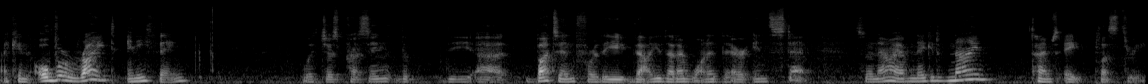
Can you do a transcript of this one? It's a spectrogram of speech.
I can overwrite anything with just pressing the, the uh, button for the value that I wanted there instead. So now I have negative 9 times 8 plus 3.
